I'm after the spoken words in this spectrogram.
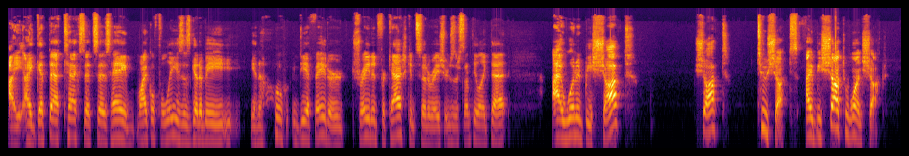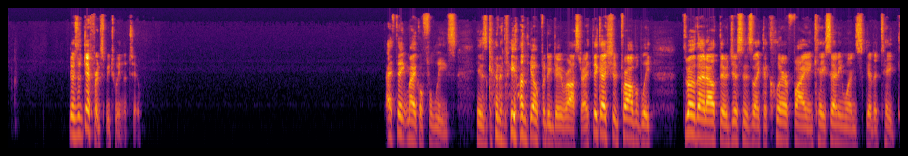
I, I get that text that says, hey, Michael Feliz is going to be, you know, DFA'd or traded for cash considerations or something like that, I wouldn't be shocked. Shocked? Two shocked. I'd be shocked, one shocked. There's a difference between the two. I think Michael Feliz is going to be on the opening day roster. I think I should probably throw that out there just as like a clarify in case anyone's going to take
